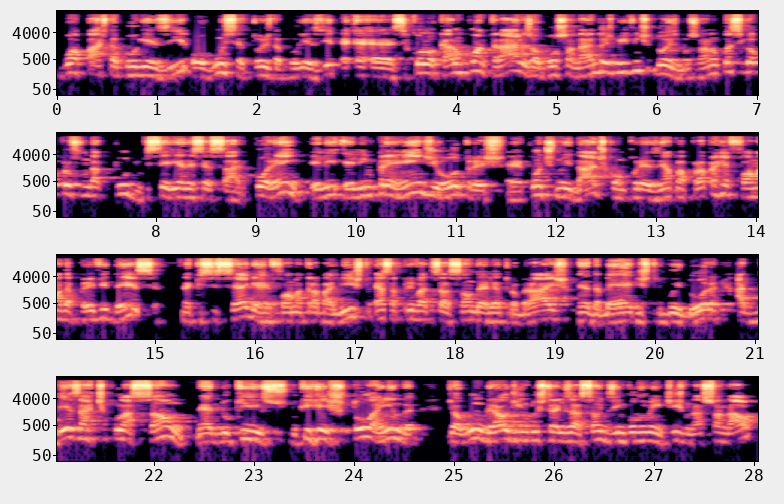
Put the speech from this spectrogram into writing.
boa parte da burguesia, ou alguns setores da burguesia, é, é, é se colocaram contrários ao Bolsonaro em 2022. O Bolsonaro não conseguiu aprofundar tudo que seria necessário. Porém, ele, ele empreende outras é, continuidades, como, por exemplo, a própria reforma da Previdência, né, que se segue a reforma trabalhista, essa privatização da Eletrobras, né, da BR Distribuidora, a desarticulação né, do, que, do que restou ainda de algum grau de industrialização e desenvolvimentismo nacional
